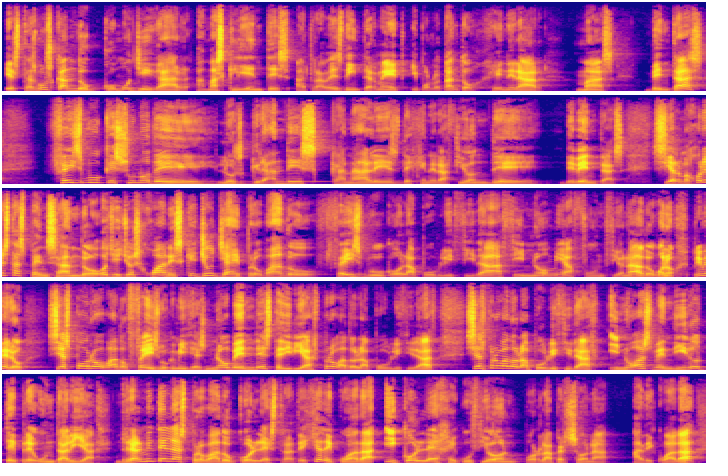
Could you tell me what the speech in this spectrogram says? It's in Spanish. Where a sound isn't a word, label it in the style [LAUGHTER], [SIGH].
¿Estás buscando cómo llegar a más clientes a través de Internet y por lo tanto generar más ventas? Facebook es uno de los grandes canales de generación de, de ventas. Si a lo mejor estás pensando, oye, yo es Juan, es que yo ya he probado Facebook o la publicidad y no me ha funcionado. Bueno, primero, si has probado Facebook y me dices no vendes, te diría, ¿has probado la publicidad? Si has probado la publicidad y no has vendido, te preguntaría, ¿realmente la has probado con la estrategia adecuada y con la ejecución por la persona adecuada?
